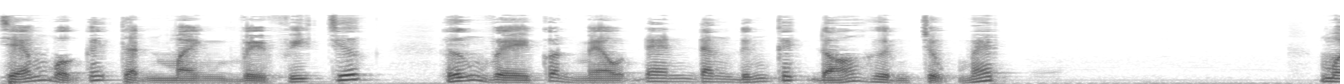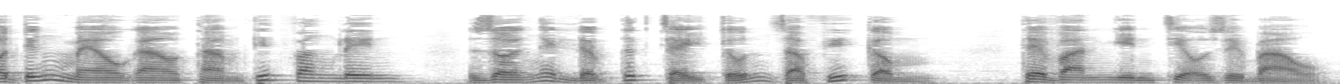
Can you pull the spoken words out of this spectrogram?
chém một cách thật mạnh về phía trước, hướng về con mèo đen đang đứng cách đó hơn chục mét. Một tiếng mèo gào thảm thiết vang lên, rồi ngay lập tức chạy trốn ra phía cầm. Thầy Vạn nhìn Triệu rồi bảo,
